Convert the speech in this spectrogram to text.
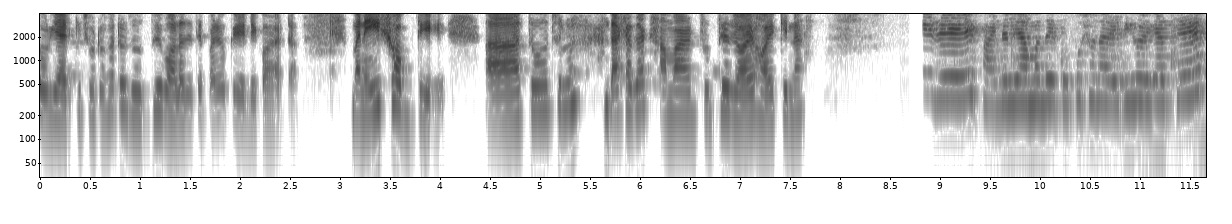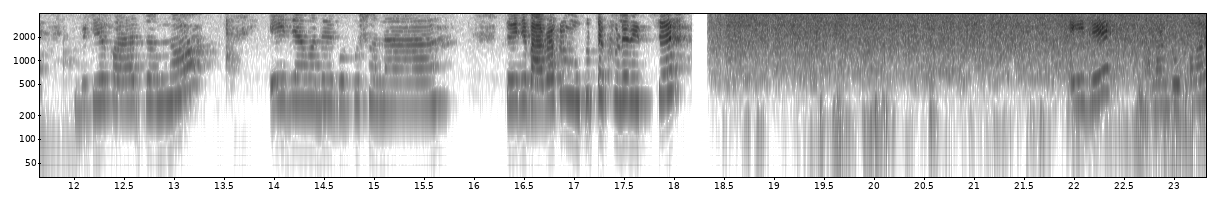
করি। আর কি ছোটোখাটো যুদ্ধই বলা যেতে পারে ওকে রেডি করাটা। মানে এই সব দিয়ে। তো চলুন, দেখা যাক আমার যুদ্ধে জয় হয় কিনা। যে ফাইনালি আমাদের গোপু সোনা রেডি হয়ে গেছে ভিডিও করার জন্য। এই যে আমাদের গোপু সোনা। তো এই যে বারবার করে মুকুটটা খুলে দিচ্ছে। এই যে আমার গোপাল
